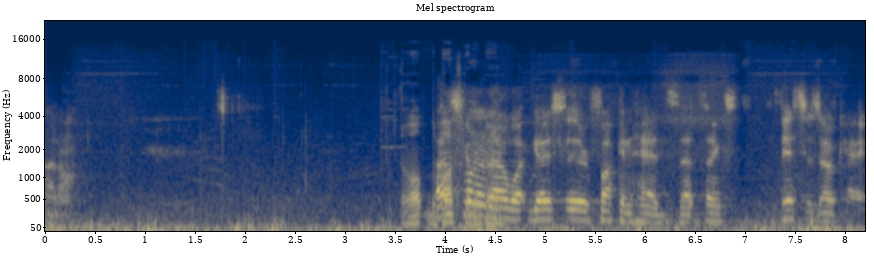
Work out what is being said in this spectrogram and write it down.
I don't. Oh, the I just want gonna know what goes through their fucking heads that thinks this is okay.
